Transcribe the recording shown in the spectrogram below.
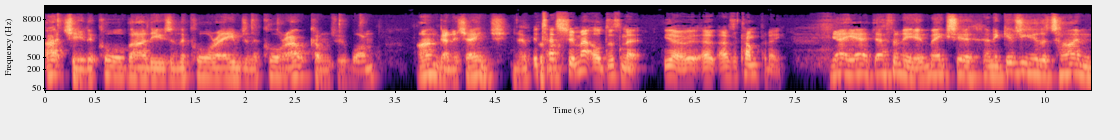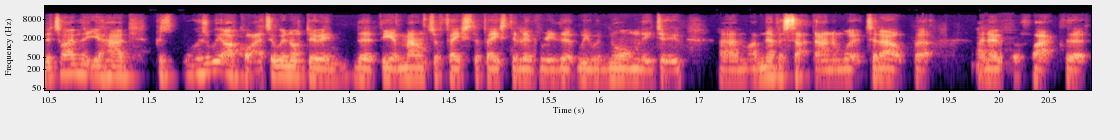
actually, the core values and the core aims and the core outcomes we want aren't going to change. You know, it tests your mettle, doesn't it? You know, as a company. Yeah, yeah, definitely. It makes you, and it gives you the time, the time that you had, because because we are quieter. We're not doing the the amount of face to face delivery that we would normally do. Um, I've never sat down and worked it out, but I know for a fact that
